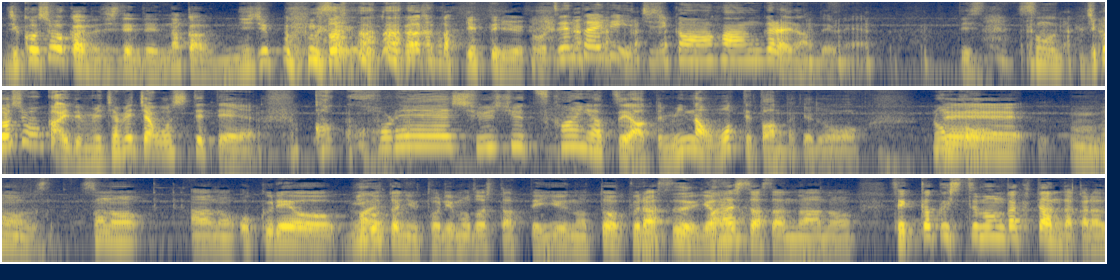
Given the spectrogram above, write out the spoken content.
自己紹介の時点でなんか20分ぐらいなかったっけっていう。全体で1時間半ぐらいなんだよね。でその自己紹介でめちゃめちゃ押しててあこれ収集つかんやつやってみんな思ってたんだけどなんか、で、うん。もうそのあの遅れを見事に取り戻したっていうのと、プラス柳下さんのあの、せっかく質問が来たんだから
